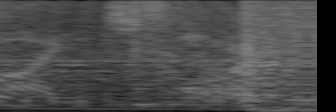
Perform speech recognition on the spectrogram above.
Fight.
